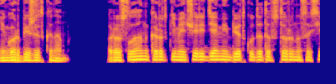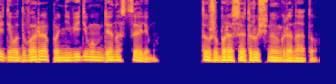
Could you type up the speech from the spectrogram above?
Егор бежит к нам. Руслан короткими очередями бьет куда-то в сторону соседнего двора по невидимым для нас целям. Тоже бросает ручную гранату.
